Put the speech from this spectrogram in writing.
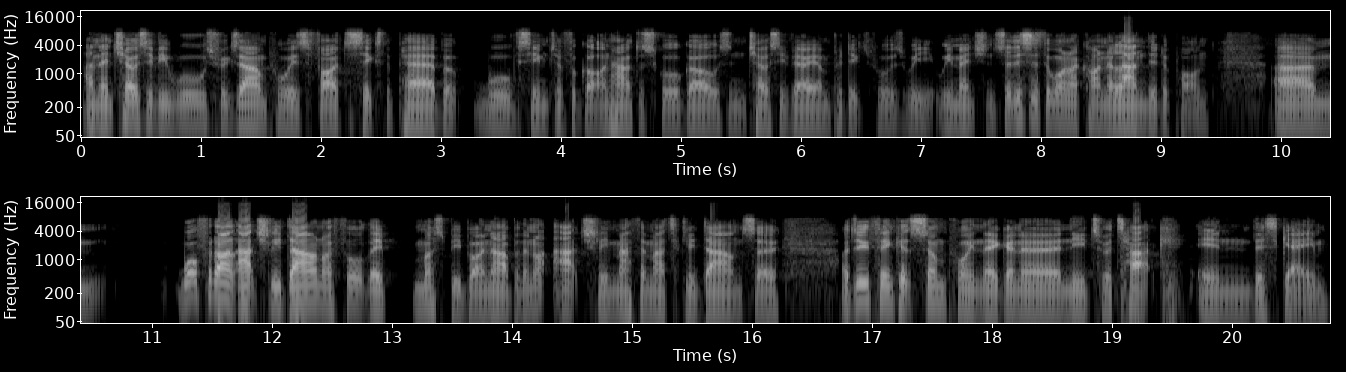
And then Chelsea v Wolves, for example, is five to six the pair, but Wolves seem to have forgotten how to score goals, and Chelsea very unpredictable as we we mentioned. So this is the one I kind of landed upon. Um, Watford aren't actually down. I thought they must be by now, but they're not actually mathematically down. So I do think at some point they're going to need to attack in this game.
